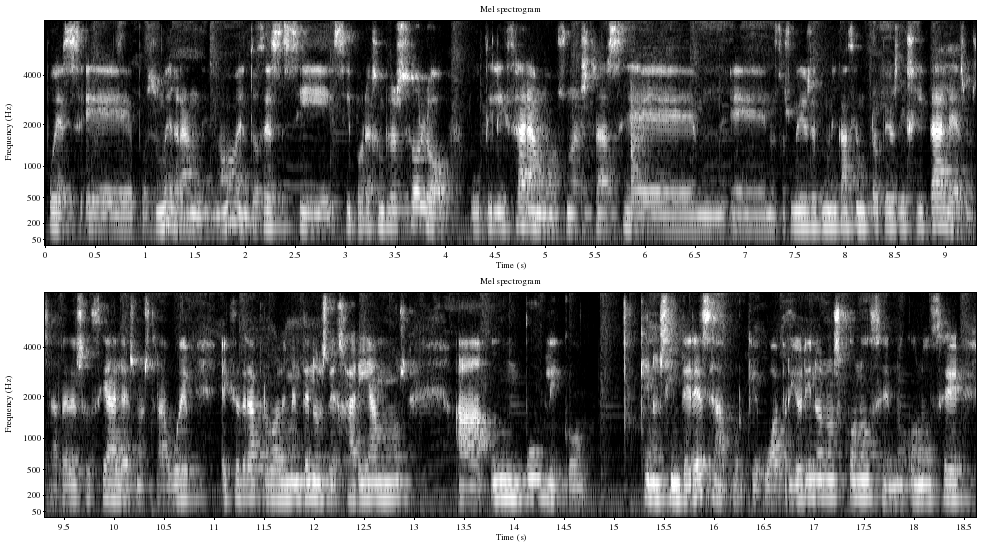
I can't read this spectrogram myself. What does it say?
pues, eh, pues es muy grande. ¿no? Entonces, si, por ejemplo solo utilizáramos nuestras, eh, nuestros medios de comunicación propios digitales, redes sociales, nuestra web, etcétera, probablemente nos dejaríamos a un público que nos interesa porque o a priori no nos conoce, no conoce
